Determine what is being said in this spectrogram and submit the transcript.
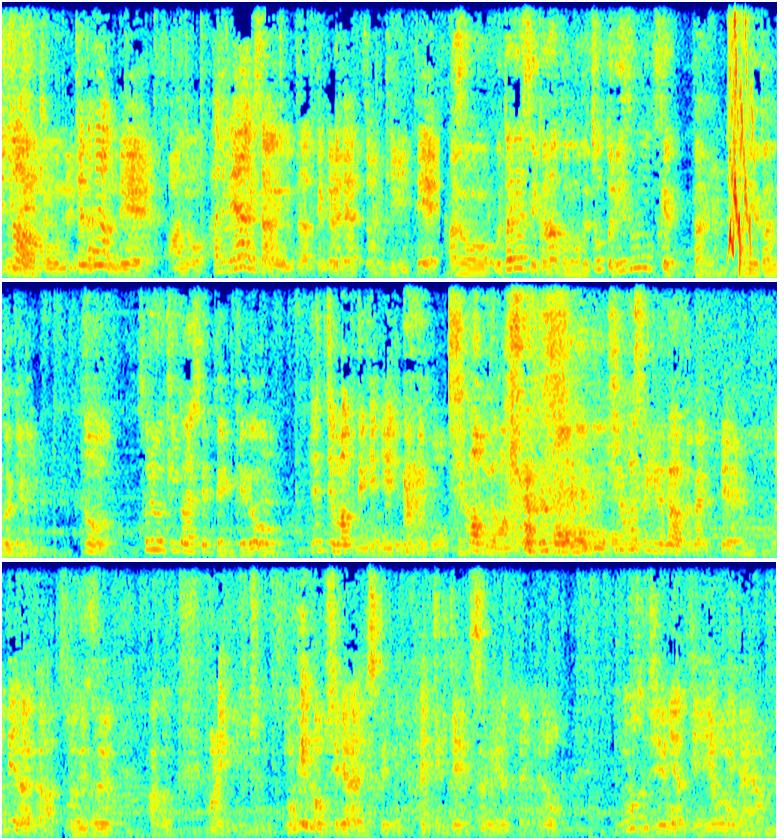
実はもうめっちゃ悩んであの初め柳さんが歌ってくれたやつを聞いてあの歌いやすいかなと思ってちょっとリズムをつけたんや。仮歌の時に。そう。それを聞かしててんけど全然うまくできん家でなんかこう違うなってほうほうほう低すぎるなとか言ってほんでなんか当日あのあれちょっと無理かもしれないですって入ってきてすぐ言ったんやけどもっと自由にやっていいよみたいな言っ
